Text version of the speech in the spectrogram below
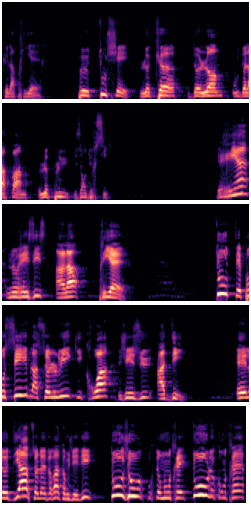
que la prière peut toucher le cœur de l'homme ou de la femme le plus endurci. Rien ne résiste à la prière. Tout est possible à celui qui croit, Jésus a dit. Et le diable se lèvera, comme j'ai dit, toujours pour te montrer tout le contraire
